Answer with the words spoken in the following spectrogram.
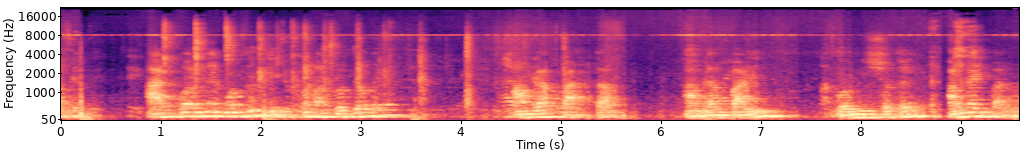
হবে। আর কর্মের মধ্যে দিয়ে প্রমাণ করতে হবে। আমরা পারতাম আমরা পারি ভবিষ্যতে আমরাই পারব।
